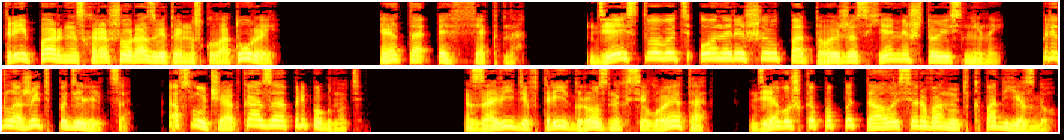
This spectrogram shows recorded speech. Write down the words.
Три парня с хорошо развитой мускулатурой — это эффектно. Действовать он решил по той же схеме, что и с Ниной. Предложить поделиться, а в случае отказа припугнуть. Завидев три грозных силуэта, девушка попыталась рвануть к подъезду,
